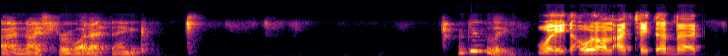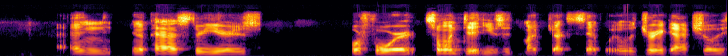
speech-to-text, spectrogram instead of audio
uh "Nice for What" I think. I do believe. Wait, hold on. I take that back. And in the past three years or four, someone did use a Michael Jackson sample. It was Drake, actually.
